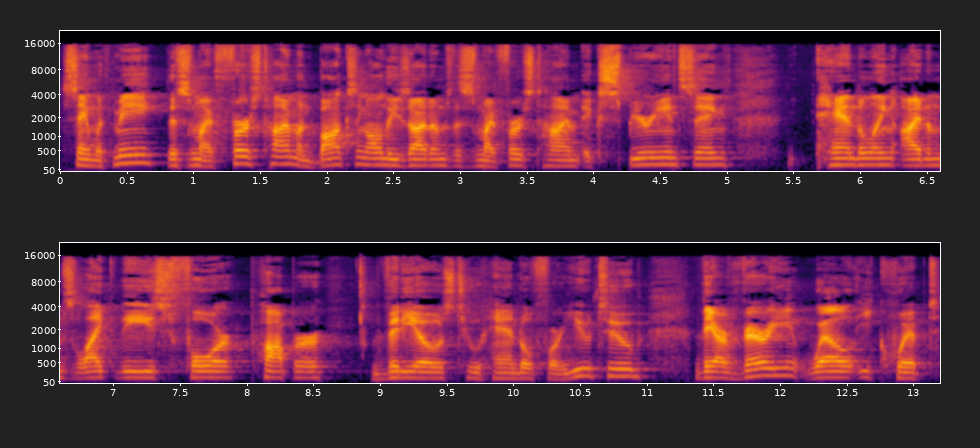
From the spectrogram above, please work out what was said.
same with me, this is my first time unboxing all these items, this is my first time experiencing handling items like these for proper videos to handle for YouTube. They are very well equipped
